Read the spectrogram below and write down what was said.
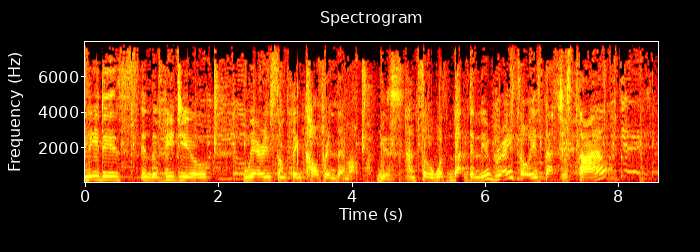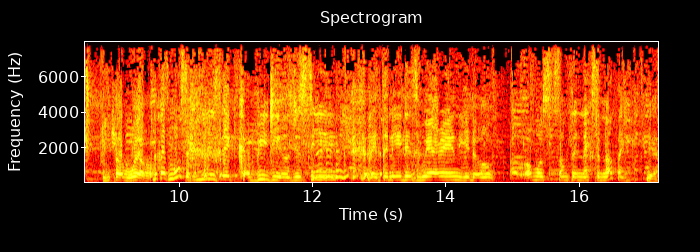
ladies in the video wearing something covering them up. Yes. And so was that deliberate or is that your style? Uh, well, Because most music videos you see the, the ladies wearing, you know, almost something next to nothing. Yeah,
